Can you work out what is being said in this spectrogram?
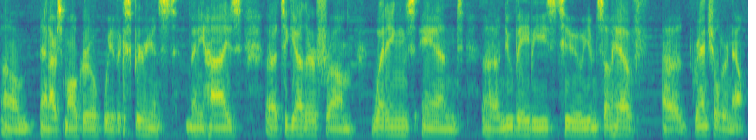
Um, and our small group, we've experienced many highs uh, together, from weddings and uh, new babies to even some have uh, grandchildren now.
